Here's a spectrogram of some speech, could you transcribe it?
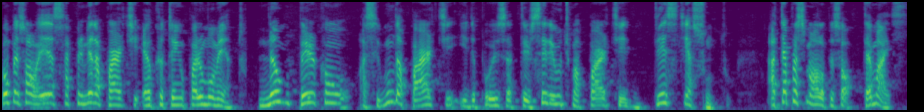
Bom, pessoal, essa primeira parte é o que eu tenho para o momento. Não percam a segunda parte e depois a terceira e última parte deste assunto. Até a próxima aula, pessoal. Até mais.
